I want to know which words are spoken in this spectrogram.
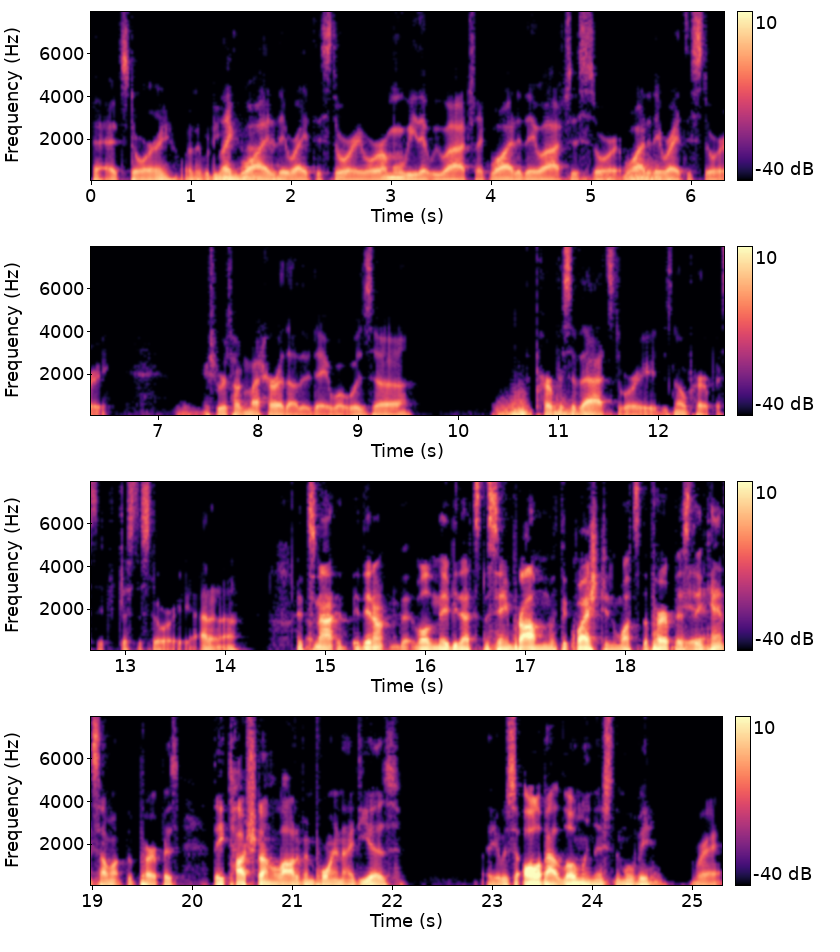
Bad story. What, what do you Like, why did they write this story? Or a movie that we watch. Like, why did they watch this story? Why did they write this story? I guess we were talking about her the other day. What was uh, the purpose of that story? There's no purpose. It's just a story. I don't know. It's not. They don't. Well, maybe that's the same problem with the question. What's the purpose? They can't sum up the purpose. They touched on a lot of important ideas. It was all about loneliness. The movie. Right.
